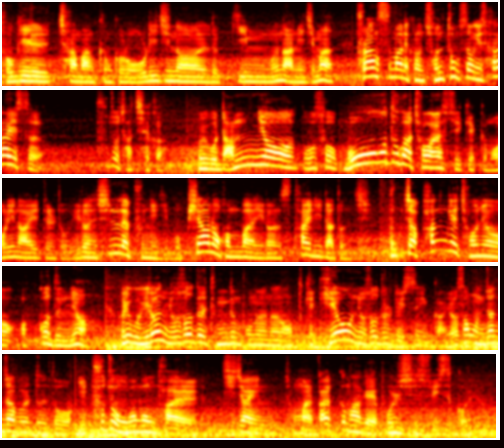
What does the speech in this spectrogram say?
독일 차만큼 그런 오리지널 느낌은 아니지만 프랑스만의 그런 전통성이 살아있어요 푸조 자체가. 그리고 남녀노소 모두가 좋아할 수 있게끔 어린아이들도 이런 실내 분위기 뭐 피아노 건반 이런 스타일이라든지 복잡한 게 전혀 없거든요. 그리고 이런 요소들 등등 보면은 어떻게 귀여운 요소들도 있으니까 여성 운전자분들도 이 푸조 5008 디자인 정말 깔끔하게 보실 수 있을 거예요.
